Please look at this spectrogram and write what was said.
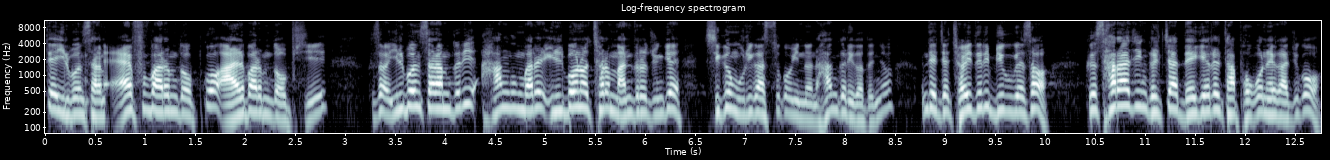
때 일본 사람 F 발음도 없고 R 발음도 없이 그래서 일본 사람들이 한국말을 일본어처럼 만들어 준 게 지금 우리가 쓰고 있는 한글이거든요. 근데 이제 저희들이 미국에서 그 사라진 글자 네 개를 다 복원해 가지고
